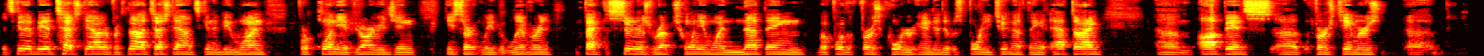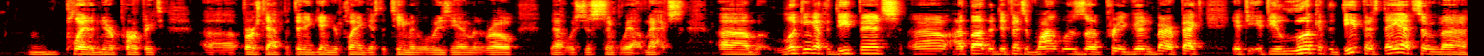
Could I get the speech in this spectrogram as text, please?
it's going to be a touchdown. If it's not a touchdown, it's going to be one for plenty of yardage, and he certainly delivered. In fact, the Sooners were up 21 nothing before the first quarter ended. It was 42 nothing at halftime. Um, offense, uh, the first teamers uh, played a near perfect uh, first half. But then again, you're playing against a team in Louisiana Monroe that was just simply outmatched. Um, looking at the defense, uh, I thought the defensive line was uh, pretty good. matter of fact, if you, if you look at the defense, they had some uh,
